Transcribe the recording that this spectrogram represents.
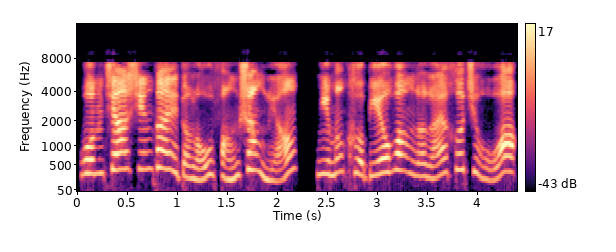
我们家新盖的楼房上梁，你们可别忘了来喝酒啊！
